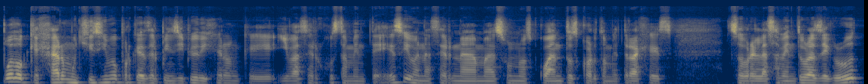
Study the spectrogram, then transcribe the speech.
puedo quejar muchísimo porque desde el principio dijeron que iba a ser justamente eso, iban a ser nada más unos cuantos cortometrajes sobre las aventuras de Groot,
